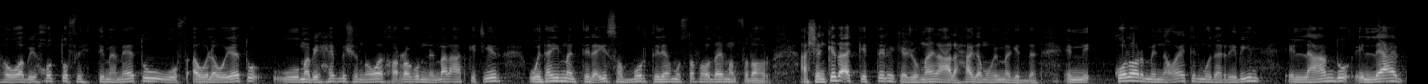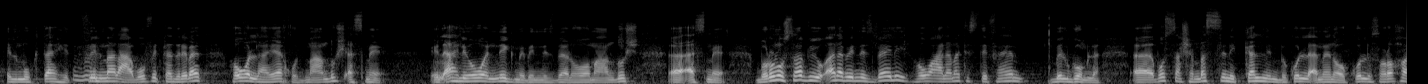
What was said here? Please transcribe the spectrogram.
هو بيحطه في اهتماماته وفي أولوياته وما بيحبش إن هو يخرجه من الملعب كتير ودايما تلاقيه سبورت ليها مصطفى ودايما في ظهره. عشان كده أكدت لك يا جمانه على حاجة مهمة جدا إن كولر من نوعية المدربين اللي عنده اللاعب المجتهد في الملعب وفي التدريبات هو اللي هياخد ما عندوش أسماء. الأهلي هو النجم بالنسبة له هو ما عندوش آه، أسماء. برونو سافيو أنا بالنسبة لي هو علامات استفهام بالجملة. آه، بص عشان بس نتكلم بكل أمانة وبكل صراحة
